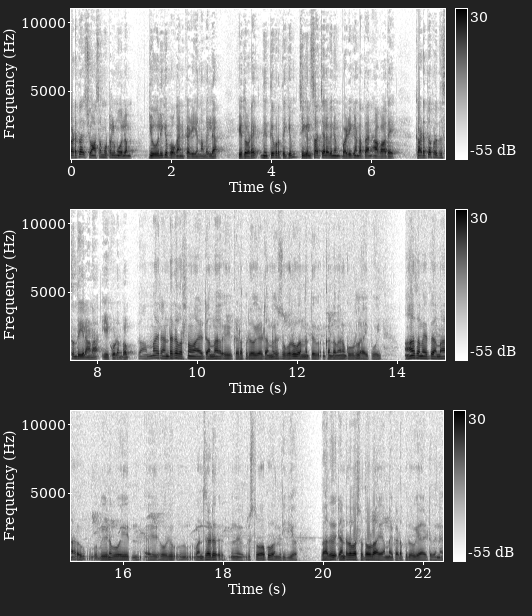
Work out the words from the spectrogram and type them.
കടുത്ത ശ്വാസമുട്ടൽ മൂലം ജോലിക്ക് പോകാൻ കഴിയുന്നുമില്ല. ഇതോടെ നിത്യവൃത്തിക്കും ചികിത്സാ ചെലവിനും വഴി കണ്ടെത്താൻ ആവാതെ കടുത്ത പ്രതിസന്ധിയിലാണ് ഈ കുടുംബം. അമ്മ രണ്ടര വർഷമായിട്ട് അമ്മ ഈ കിടപ്പ് രോഗിയായിട്ട് അമ്മയ്ക്ക് ഷുഗർ വന്നിട്ട് കണ്ടമാനം കൂടുതലായിപ്പോയി. ആ സമയത്ത് അമ്മ വീണ് പോയി ഒരു വൺ സൈഡ് സ്ട്രോക്ക് വന്നിരിക്കുക അപ്പോൾ അത് രണ്ടര വർഷത്തോളമായി അമ്മ കിടപ്പ് രോഗിയായിട്ട് തന്നെ.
